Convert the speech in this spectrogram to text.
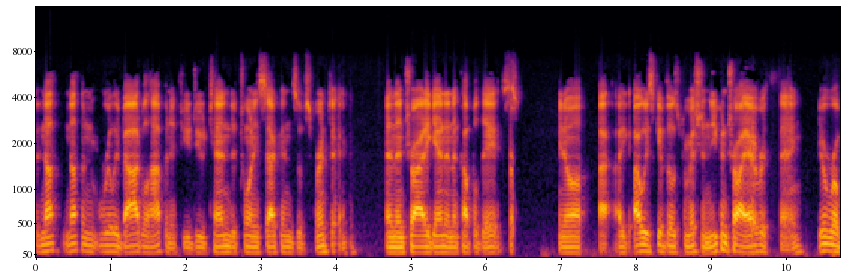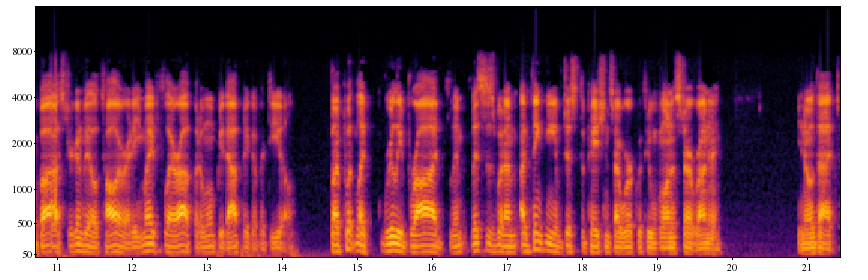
Not, nothing really bad will happen if you do 10 to 20 seconds of sprinting and then try it again in a couple days you know I, I always give those permission. You can try everything. You're robust. You're going to be able to tolerate it. You might flare up, but it won't be that big of a deal. So I put like really broad. Lim- this is what I'm. I'm thinking of just the patients I work with who want to start running. You know that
